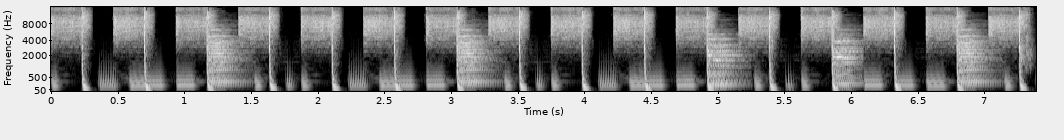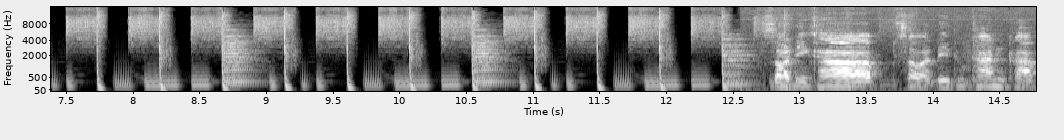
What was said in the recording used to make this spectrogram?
สวัสดีครับ สวัสดีทุกท่านครับ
